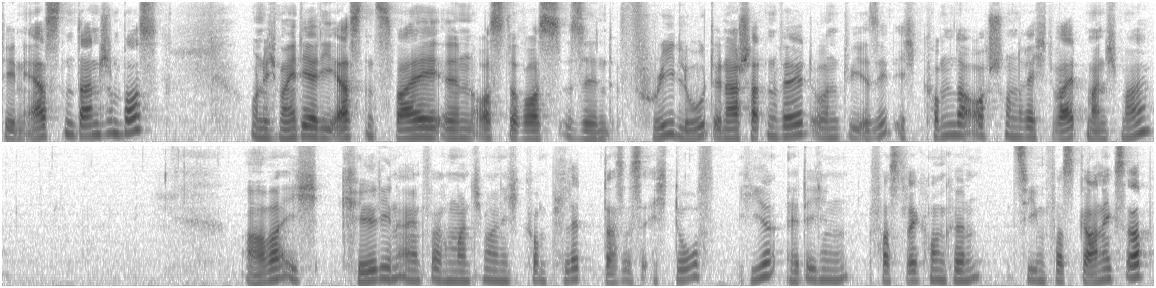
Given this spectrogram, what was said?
den ersten Dungeon-Boss. Und ich meinte ja, die ersten zwei in Osteros sind Free Loot in der Schattenwelt. Und wie ihr seht, ich komme da auch schon recht weit manchmal. Aber ich kill den einfach manchmal nicht komplett. Das ist echt doof. Hier hätte ich ihn fast weghauen können. Ziehe ihm fast gar nichts ab.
